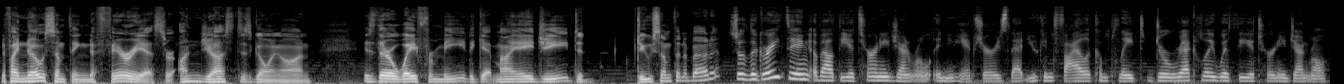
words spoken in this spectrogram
If I know something nefarious or unjust is going on, is there a way for me to get my AG to do something about it? So, the great thing about the Attorney General in New Hampshire is that you can file a complaint directly with the Attorney General.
